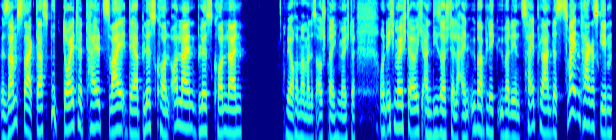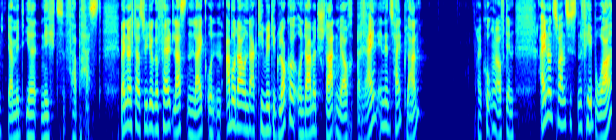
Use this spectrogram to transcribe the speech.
Samstag, das bedeutet Teil 2 der BlizzCon Online, BlizzConline, wie auch immer man es aussprechen möchte. Und ich möchte euch an dieser Stelle einen Überblick über den Zeitplan des zweiten Tages geben, damit ihr nichts verpasst. Wenn euch das Video gefällt, lasst ein Like und ein Abo da und aktiviert die Glocke und damit starten wir auch rein in den Zeitplan. Wir gucken auf den 21. Februar,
